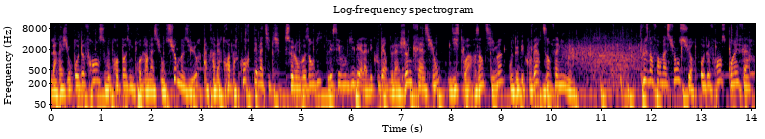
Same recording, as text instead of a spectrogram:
la région Hauts-de-France vous propose une programmation sur mesure à travers trois parcours thématiques. Selon vos envies, laissez-vous guider à la découverte de la jeune création, d'histoires intimes ou de découvertes en famille. Plus d'informations sur hautdefrance.fr.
